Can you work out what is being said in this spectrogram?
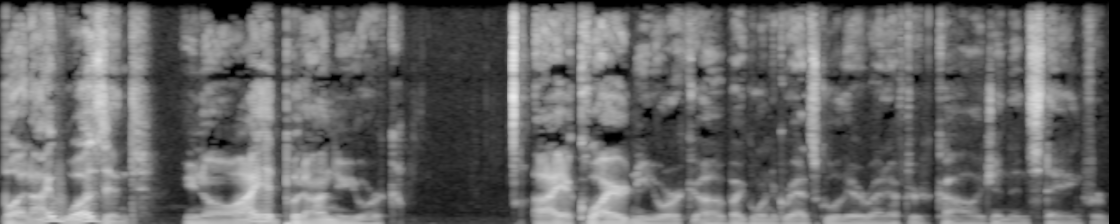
But I wasn't, you know, I had put on New York. I acquired New York uh, by going to grad school there right after college and then staying for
